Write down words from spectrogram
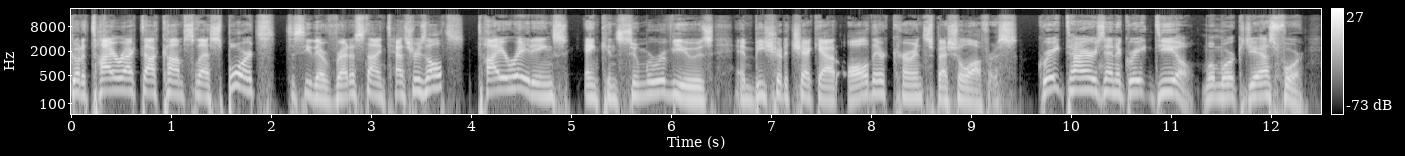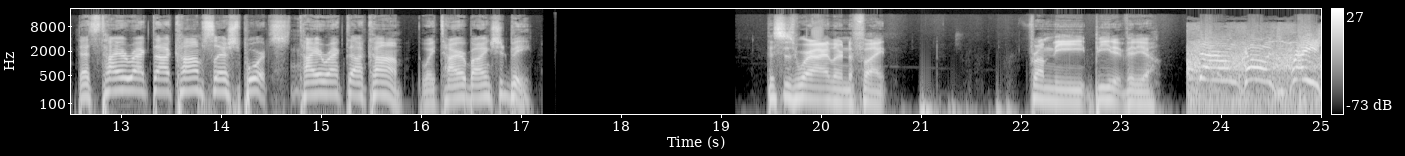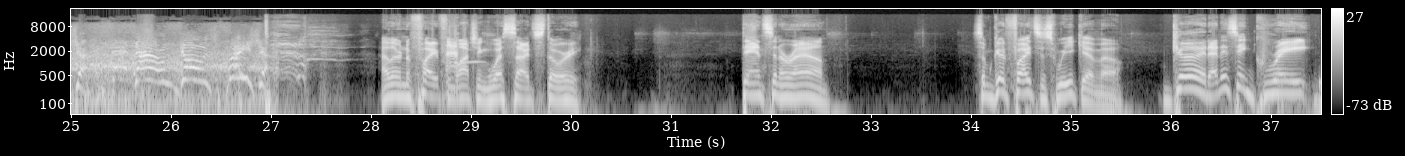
Go to TireRack.com slash sports to see their Vredestein test results, tire ratings, and consumer reviews, and be sure to check out all their current special offers. Great tires and a great deal. What more could you ask for? That's TireRack.com slash sports. TireRack.com, the way tire buying should be. This is where I learned to fight. From the Beat It video. Down goes Frazier! Down goes Frazier! I learned to fight from watching West Side Story. Dancing around. Some good fights this weekend, though. Good. I didn't say great,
